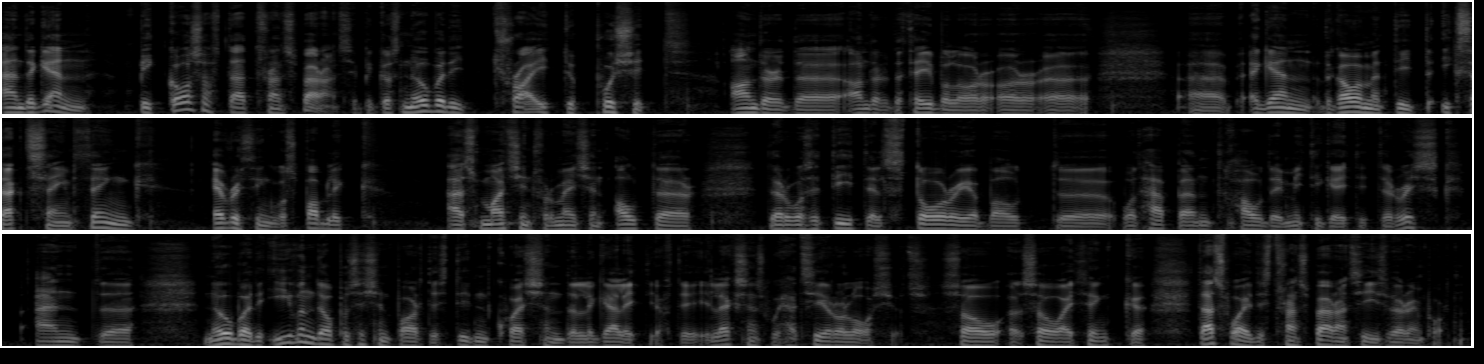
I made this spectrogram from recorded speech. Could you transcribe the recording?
And again, because of that transparency, because nobody tried to push it under the under the table or, or uh, uh, again the government did the exact same thing. Everything was public, as much information out there. There was a detailed story about uh, what happened, how they mitigated the risk, and uh, nobody, even the opposition parties, didn't question the legality of the elections. We had zero lawsuits. So, uh, so I think uh, that's why this transparency is very important.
